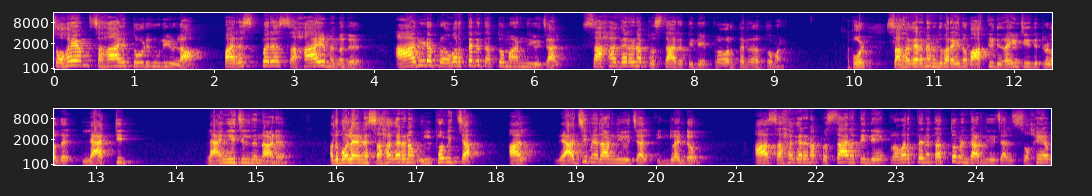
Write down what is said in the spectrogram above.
സ്വയം സഹായത്തോടു കൂടിയുള്ള പരസ്പര സഹായം എന്നത് ആരുടെ പ്രവർത്തന തത്വമാണെന്ന് ചോദിച്ചാൽ സഹകരണ പ്രസ്ഥാനത്തിന്റെ പ്രവർത്തന തത്വമാണ്. അപ്പോൾ സഹകരണം എന്ന് പറയുന്ന വാക്ക് ഡിറൈവ് ചെയ്തിട്ടുള്ളത് ലാറ്റിൻ ലാംഗ്വേജിൽ നിന്നാണ്. അതുപോലെ തന്നെ സഹകരണം ഉത്ഭവിച്ച ആ രാജ്യം ഏതാണെന്ന് ചോദിച്ചാൽ ഇംഗ്ലണ്ടും. ആ സഹകരണ പ്രസ്ഥാനത്തിന്റെ പ്രവർത്തന തത്വം എന്താണെന്ന് ചോദിച്ചാൽ സ്വയം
